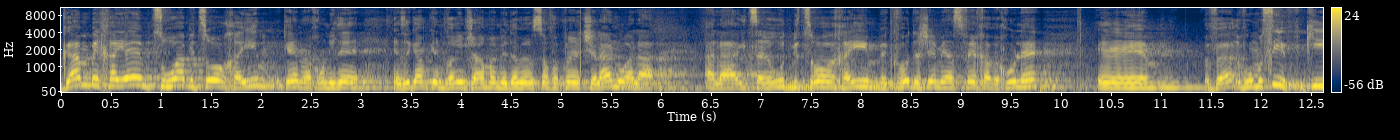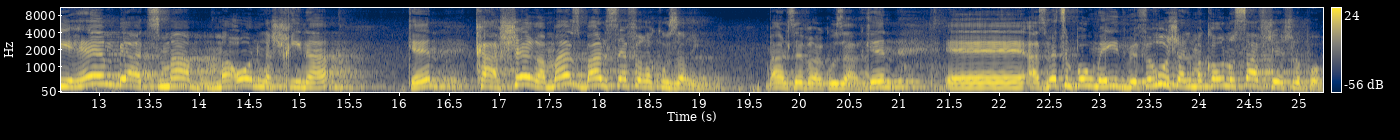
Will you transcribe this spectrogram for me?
גם בחייהם צרורה בצרור החיים. כן אנחנו נראה איזה גם כן דברים שהרמב"ם מדבר בסוף הפרק שלנו על, ה, על ההצטררות בצרור החיים וכבוד השם יאספך וכולי אמ, והוא מוסיף כי הם בעצמם מעון לשכינה כן כאשר רמז בעל ספר הכוזרי בעל ספר הכוזר כן? אה, אז בעצם פה הוא מעיד בפירוש על מקור נוסף שיש לו פה.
